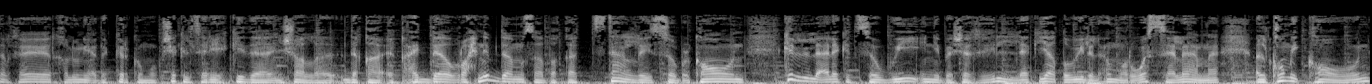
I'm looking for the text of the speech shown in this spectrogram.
الخير خلوني أذكركم بشكل سريع كذا إن شاء الله دقائق عدة وراح نبدأ مسابقة Stan Lee Super Con كل اللي عليك تسويه إني بشغل لك يا طويل العمر والسلامة ال Comic Con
